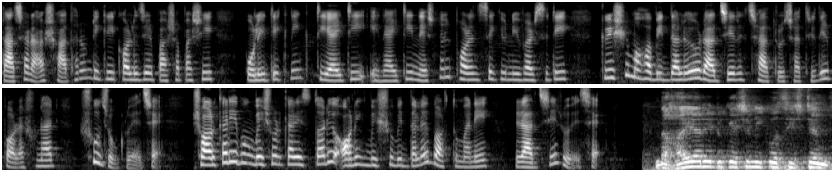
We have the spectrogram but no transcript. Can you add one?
তাছাড়া সাধারণ ডিগ্রি কলেজের পাশাপাশি polytechnic TIT NIT national forensic university, কৃষি মহাবিদ্যালয়েও রাজ্যের ছাত্রছাত্রীদের পড়াশোনার সুযোগ রয়েছে সরকারি এবং বেসরকারি স্তরে অনেক বিশ্ববিদ্যালয় বর্তমানে রাজ্যে রয়েছে higher education ecosystems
